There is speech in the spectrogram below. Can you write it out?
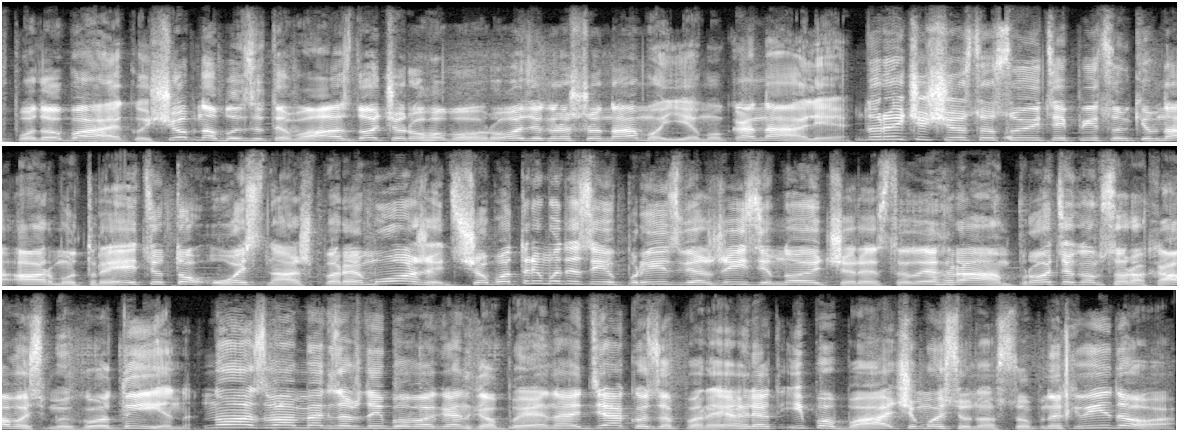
вподобайку, щоб наблизити вас до чергового розіграшу на моєму каналі. До речі, що стосується підсумків на арму 3, то ось наш переможець. Щоб отримати свій приз, зв'яжись зі мною через телеграм протягом 48 годин. Ну а з вами, як завжди, був агент Габена. Дякую за перегляд і побачимось у наступних відео.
